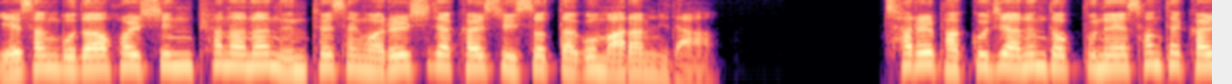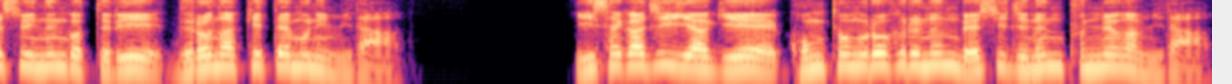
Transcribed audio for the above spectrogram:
예상보다 훨씬 편안한 은퇴 생활을 시작할 수 있었다고 말합니다. 차를 바꾸지 않은 덕분에 선택할 수 있는 것들이 늘어났기 때문입니다. 이 세 가지 이야기에 공통으로 흐르는 메시지는 분명합니다.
